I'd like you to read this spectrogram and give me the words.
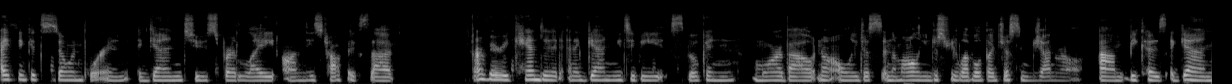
I think it's so important, again, to spread light on these topics that are very candid and again need to be spoken more about not only just in the modeling industry level but just in general um, because again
